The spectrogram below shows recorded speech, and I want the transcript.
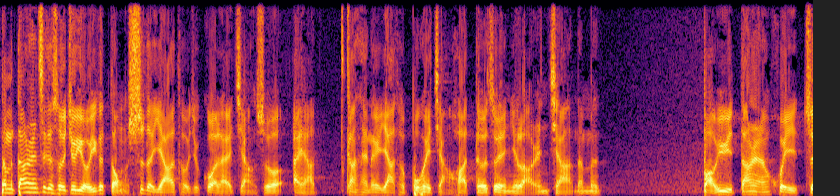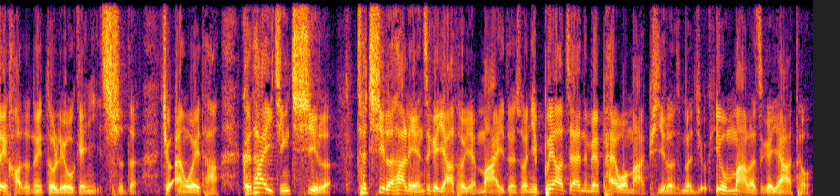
那么当然这个时候就有一个懂事的丫头就过来讲说：“哎呀，刚才那个丫头不会讲话，得罪你老人家。”那么。宝玉当然会最好的那都留给你吃的，就安慰他。可他已经气了，他气了，他连这个丫头也骂一顿，说：“你不要在那边拍我马屁了。”什么就又骂了这个丫头。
